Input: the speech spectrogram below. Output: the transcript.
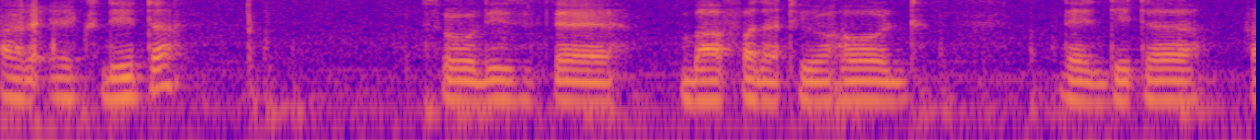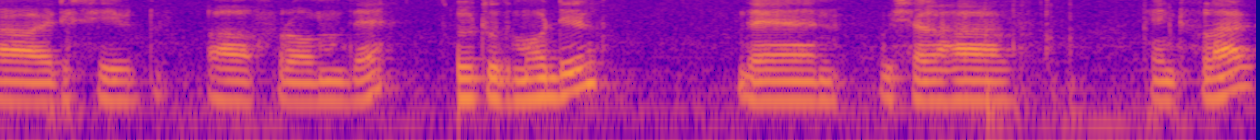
Rx data. So this is the buffer that will hold the data uh, received uh, from the Bluetooth module. Then we shall have int flag.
